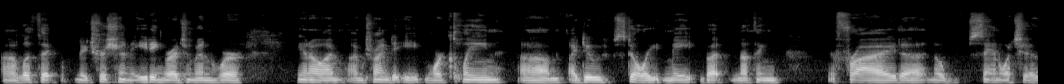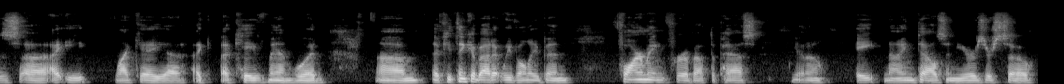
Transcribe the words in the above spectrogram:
Paleolithic nutrition eating regimen where you know, I'm, I'm trying to eat more clean. Um, I do still eat meat, but nothing fried, uh, no sandwiches. Uh, I eat like a, uh, a, a, caveman would. Um, if you think about it, we've only been farming for about the past, you know, eight, 9,000 years or so.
